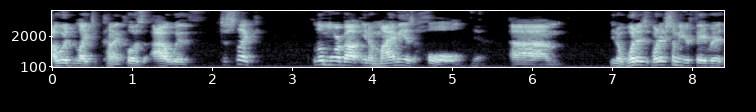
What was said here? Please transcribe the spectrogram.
I would like to kind of close out with just like a little more about you know Miami as a whole. Yeah. Um, you know what is what are some of your favorite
